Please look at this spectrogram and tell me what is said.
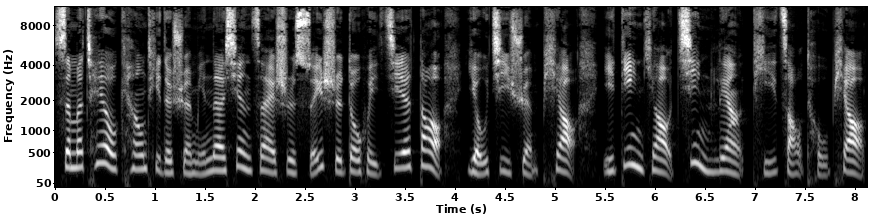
，San Mateo County 的选民呢，现在是随时都会接到邮寄选票，一定要尽量提早投票。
